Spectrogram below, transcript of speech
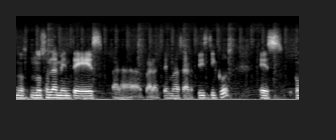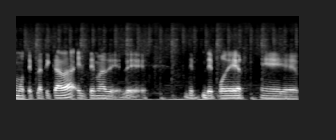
no, solamente es para, para, temas artísticos, es como te platicaba, el tema de, de, poder eh,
